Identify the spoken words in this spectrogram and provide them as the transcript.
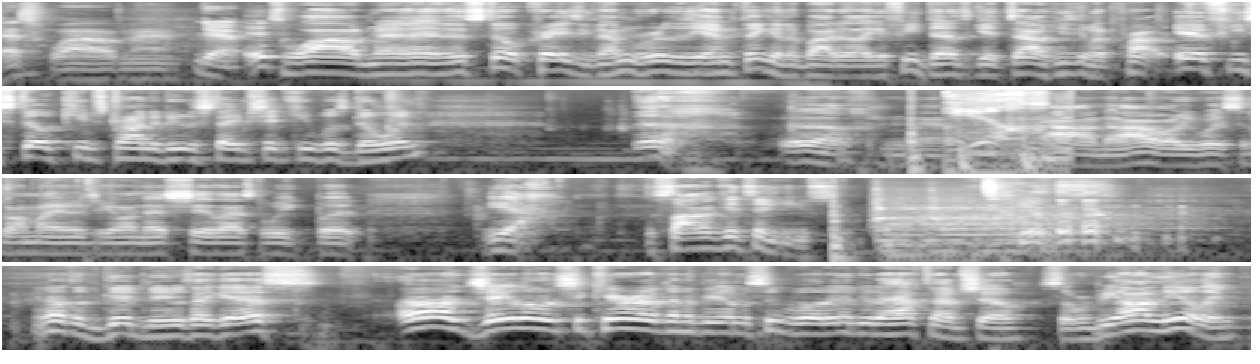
That's wild, man. yeah. it's wild, man, and it's still crazy. I'm really I'm thinking about it. Like if he does gets out, he's gonna probably if he still keeps trying to do the same shit he was doing. Ugh, ugh, man. I don't know. I already wasted all my energy on that shit last week, but yeah, the saga continues. you know the good news, I guess. Uh, J Lo and Shakira are gonna be on the Super Bowl. They're gonna do the halftime show, so we're beyond kneeling.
